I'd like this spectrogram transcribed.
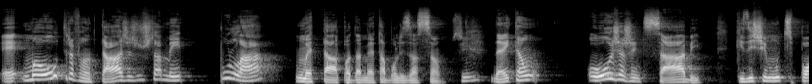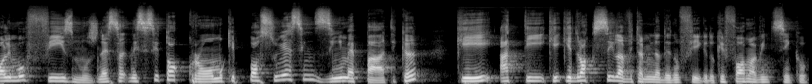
É, uma outra vantagem é justamente pular uma etapa da metabolização. Sim. Né? Então, hoje a gente sabe que existem muitos polimorfismos nessa, nesse citocromo que possui essa enzima hepática que, ati, que, que hidroxila a vitamina D no fígado, que forma a 25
